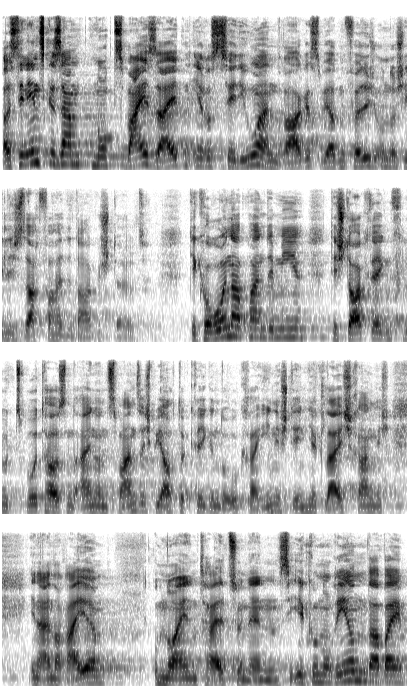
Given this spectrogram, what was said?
Aus den insgesamt nur zwei Seiten Ihres CDU-Antrages werden völlig unterschiedliche Sachverhalte dargestellt. Die Corona-Pandemie, die Starkregenflut 2021 wie auch der Krieg in der Ukraine stehen hier gleichrangig in einer Reihe um nur einen Teil zu nennen. Sie ignorieren dabei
